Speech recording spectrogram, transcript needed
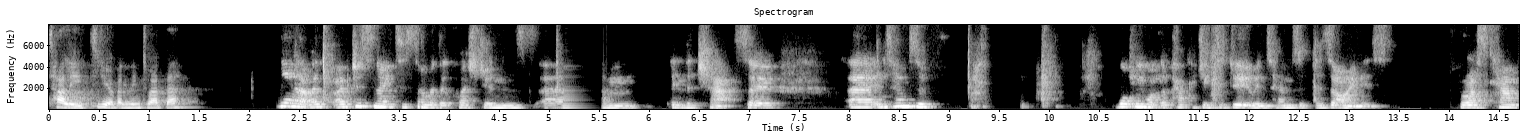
Tali, did you have anything to add there? Yeah, I've, I've just noticed some of the questions um, in the chat. So, uh, in terms of what we want the packaging to do in terms of design is for us can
